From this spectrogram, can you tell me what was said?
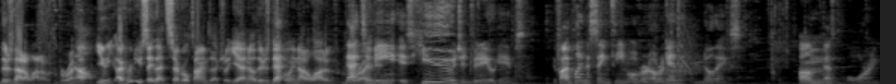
There's not a lot of variety. No. You, I've heard you say that several times actually. Yeah, no, there's definitely not a lot of variety. That variety. to me is huge in video games. If I'm playing the same theme over and over again, no thanks. Um, That's boring.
